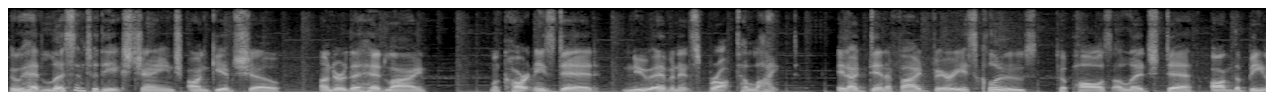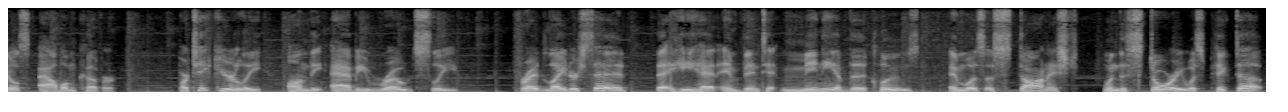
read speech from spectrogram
who had listened to the exchange on Gibbs' show under the headline McCartney's Dead New Evidence Brought to Light. It identified various clues to Paul's alleged death on the Beatles' album cover, particularly on the Abbey Road sleeve. Fred later said that he had invented many of the clues and was astonished when the story was picked up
